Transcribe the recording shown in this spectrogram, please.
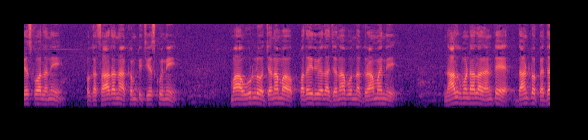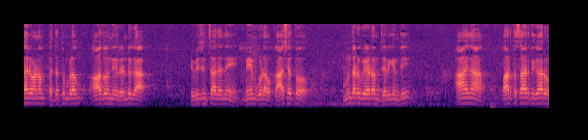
చేసుకోవాలని ఒక సాధన కమిటీ చేసుకుని మా ఊర్లో జనాభా పదహైదు వేల జనాభా ఉన్న గ్రామాన్ని నాలుగు మండలాలు అంటే దాంట్లో పెద్దహరివణం పెద్ద తుంబళం ఆదోని రెండుగా విభజించాలని మేము కూడా ఒక ఆశతో ముందడుగు వేయడం జరిగింది. ఆయన పార్థసారథి గారు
